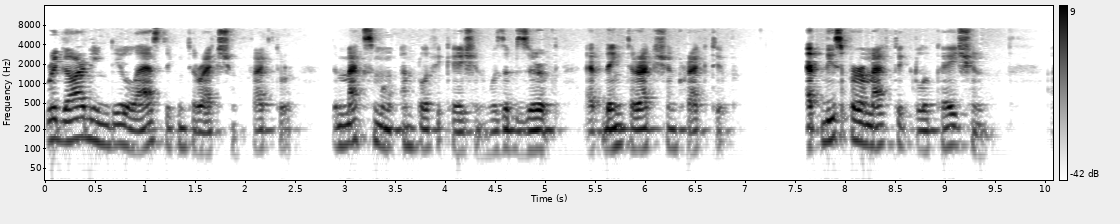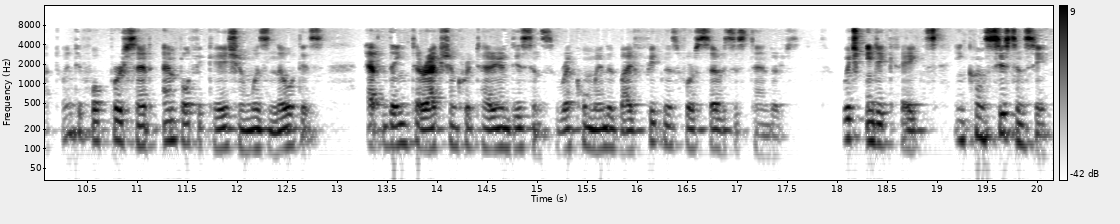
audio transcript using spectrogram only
Regarding the elastic interaction factor, the maximum amplification was observed at the interaction crack tip. At this parametric location, a 24% amplification was noticed at the interaction criterion distance recommended by Fitness for Service standards, which indicates inconsistency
